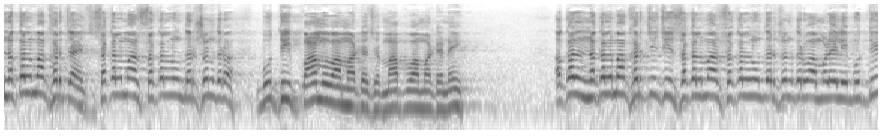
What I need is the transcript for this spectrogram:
નકલમાં ખર્ચાય છે. સકલમાં સકલનું દર્શન કરવા. બુદ્ધિ પામવા માટે છે, માપવા માટે નહીં. અકલ નકલમાં ખર્ચી છે, સકલમાં સકલનું દર્શન કરવા મળેલી બુદ્ધિ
